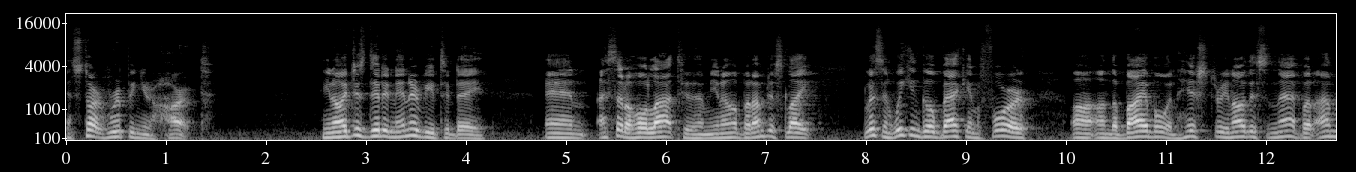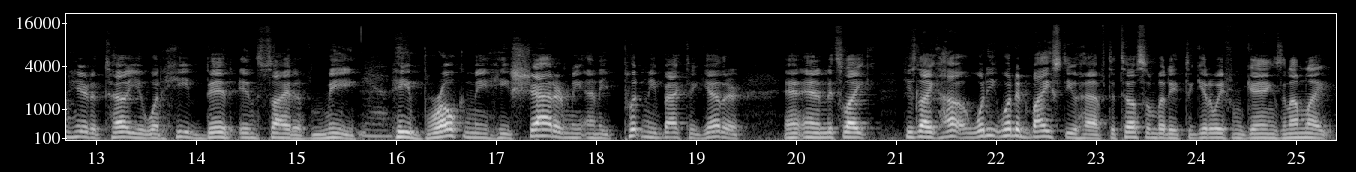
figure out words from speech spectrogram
and start ripping your heart. You know, I just did an interview today and I said a whole lot to him, you know, but I'm just like, listen, we can go back and forth uh, on the Bible and history and all this and that, but I'm here to tell you what he did inside of me. Yes. He broke me, he shattered me, and he put me back together. And, and it's like, he's like, how, what, do you, what advice do you have to tell somebody to get away from gangs? And I'm like,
